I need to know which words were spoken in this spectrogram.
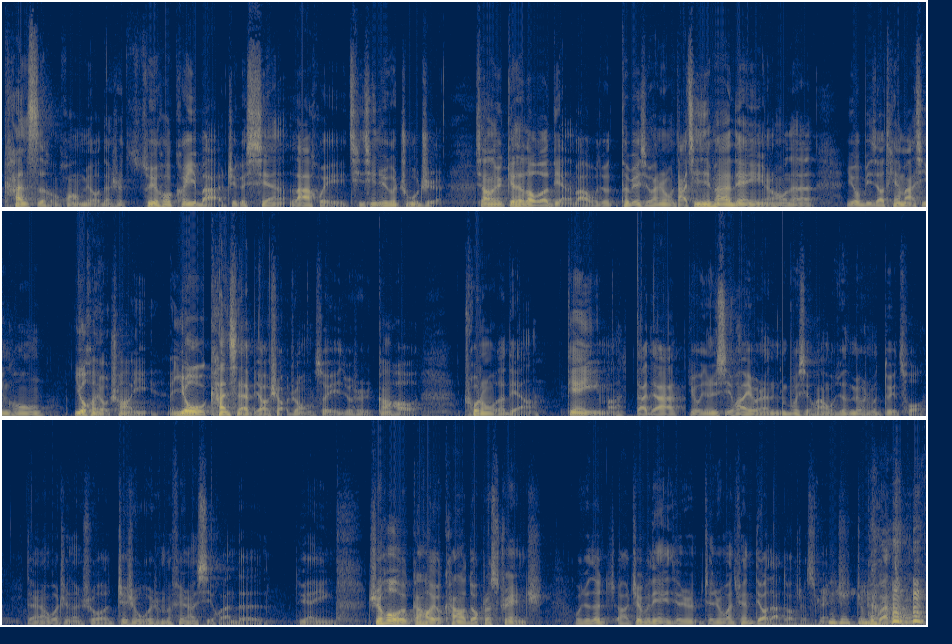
看似很荒谬，但是最后可以把这个线拉回亲情这个主旨。相当于 get 到我的点了吧？我就特别喜欢这种打亲情牌的电影，然后呢又比较天马行空，又很有创意，又看起来比较小众，所以就是刚好戳中我的点了。电影嘛，大家有人喜欢，有人不喜欢，我觉得没有什么对错。当然，我只能说这是我为什么非常喜欢的原因。之后刚好有看到 Doctor Strange，我觉得啊这部电影简直简直完全吊打 Doctor Strange，就不管从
